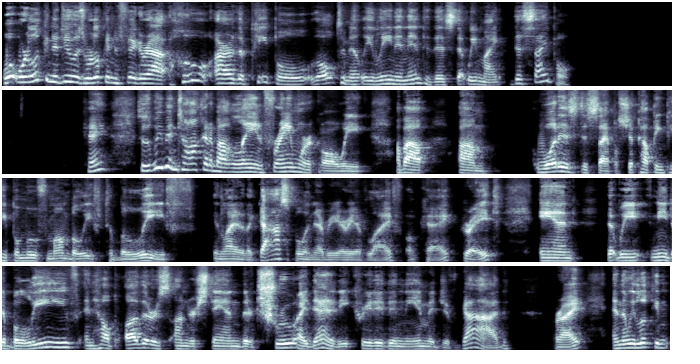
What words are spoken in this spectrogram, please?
what we're looking to do is we're looking to figure out who are the people ultimately leaning into this that we might disciple. Okay, so we've been talking about laying framework all week about um, what is discipleship, helping people move from unbelief to belief in light of the gospel in every area of life. Okay, great. And that we need to believe and help others understand their true identity created in the image of God, right? And then we look in,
